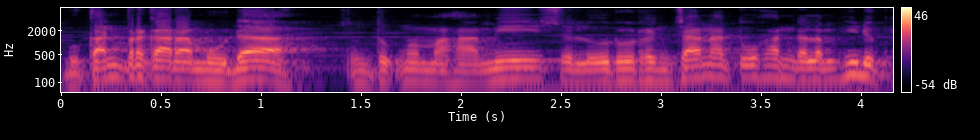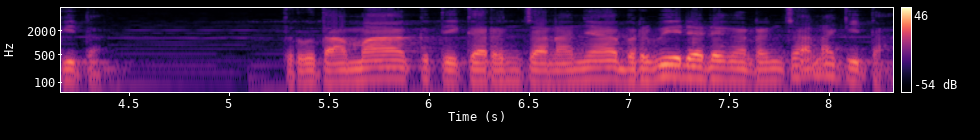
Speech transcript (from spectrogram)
Bukan perkara mudah untuk memahami seluruh rencana Tuhan dalam hidup kita, terutama ketika rencananya berbeda dengan rencana kita.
